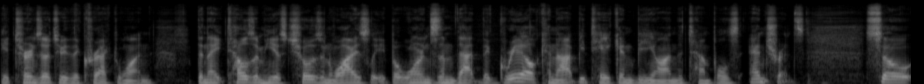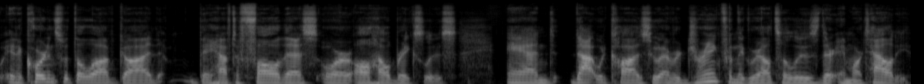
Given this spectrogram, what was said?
It turns out to be the correct one. The knight tells him he has chosen wisely, but warns them that the grail cannot be taken beyond the temple's entrance. So, in accordance with the law of God, they have to follow this or all hell breaks loose. And that would cause whoever drank from the grail to lose their immortality.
